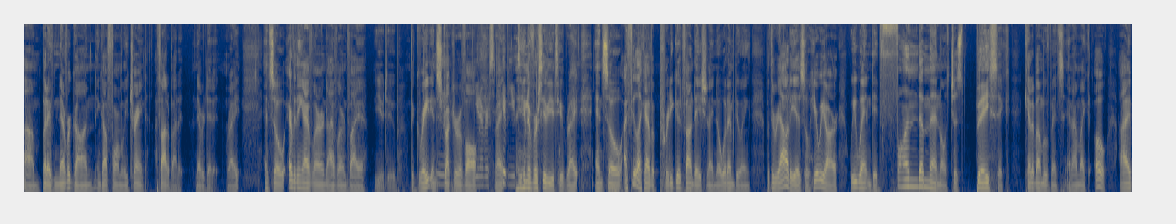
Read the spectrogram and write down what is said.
um, but I've never gone and got formally trained. I thought about it, never did it, right? And so everything I've learned, I've learned via YouTube, the great instructor of all, University right? of YouTube. University of YouTube, right? And so I feel like I have a pretty good foundation. I know what I'm doing. But the reality is, so here we are. We went and did fundamental, just basic kettlebell movements, and I'm like, oh, I.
